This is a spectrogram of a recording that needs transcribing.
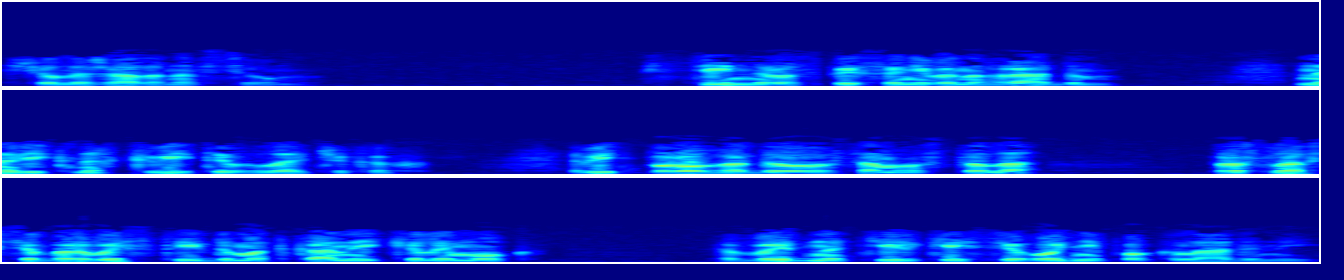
що лежала на всьому. Стіни, розписані виноградом, на вікнах квіти в глечиках, від порога до самого стола прослався барвистий домотканий килимок, видно, тільки сьогодні покладений.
